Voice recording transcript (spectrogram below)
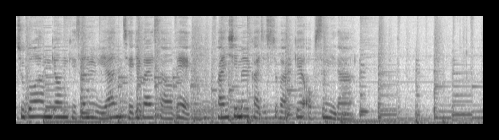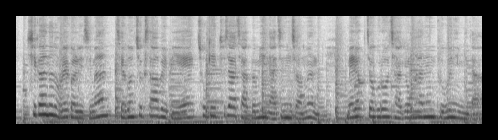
주거 환경 개선을 위한 재개발 사업에 관심을 가질 수밖에 없습니다. 시간은 오래 걸리지만 재건축 사업에 비해 초기 투자 자금이 낮은 점은 매력적으로 작용하는 부분입니다.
